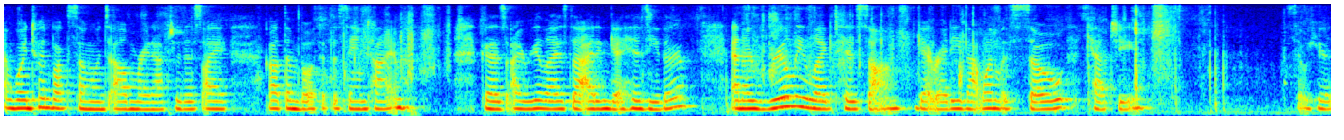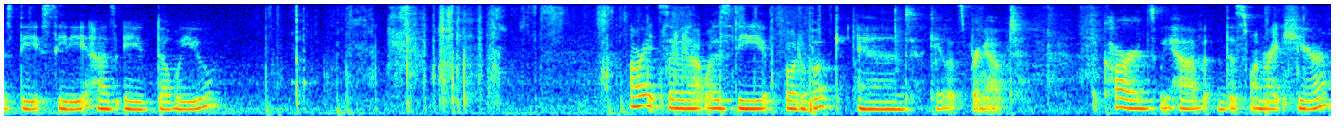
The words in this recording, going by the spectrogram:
I'm going to unbox Sungwoon's album right after this. I got them both at the same time because I realized that I didn't get his either. And I really liked his song, Get Ready. That one was so catchy. So here's the CD. It has a W All right, so that was the photo book and okay, let's bring out the cards. We have this one right here.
